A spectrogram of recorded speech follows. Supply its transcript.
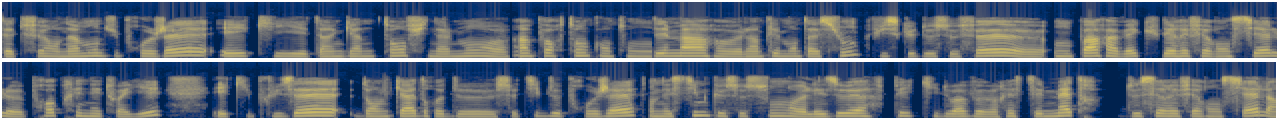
être fait en amont du projet et qui est un gain de temps finalement important quand on démarre l'implémentation, puisque de ce fait, on part avec des référentiels propres et nettoyés. Et qui plus est, dans le cadre de ce type de projet, on estime que ce sont les ERP qui doivent rester maîtres de ces référentiels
